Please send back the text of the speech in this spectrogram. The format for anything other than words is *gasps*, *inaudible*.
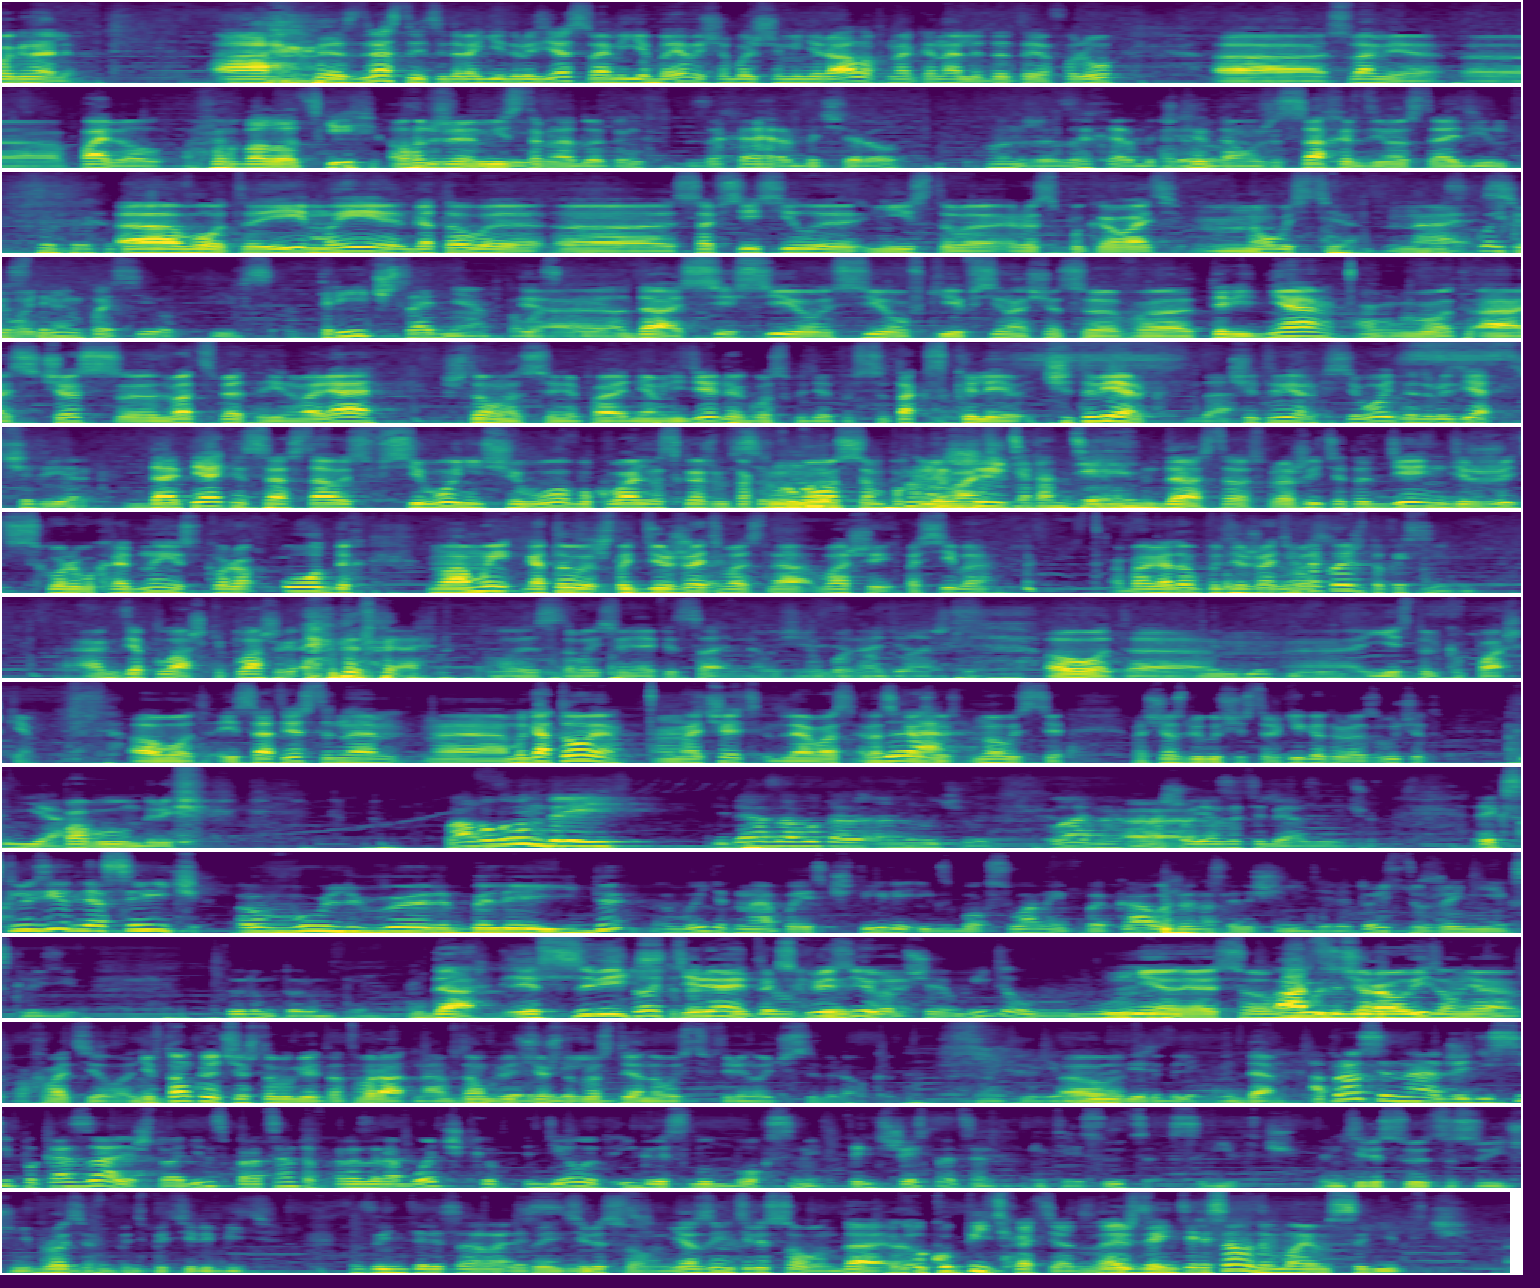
Погнали. А, *laughs* здравствуйте, дорогие друзья, с вами ЕБМ, еще больше минералов на канале DTF.ru. А, с вами а, Павел *laughs* Болоцкий, он же И- мистер на допинг. Захар Бочаров, он же Захар Бочаров. Да, он же Сахар 91. А, вот, и мы готовы э, со всей силы неистово распаковать новости на Сколько сегодня. стрим по Sea of Thieves? Три часа дня по Э, Москве. Да, Си- SEO, SEO в KFC начнется в три дня. Вот, а сейчас э, 25 января. Что у нас сегодня по дням недели? Господи, это все так склеивает. Четверг. Да. Четверг. Сегодня, друзья, Четверг. до пятницы осталось всего ничего. Буквально, скажем так, Всего носом поклевать. Прожить этот день. Да, осталось прожить этот день. Держитесь, скоро выходные, скоро отдых. Ну а мы готовы Отлично поддержать держать. вас на вашей... Спасибо. Готовы поддержать У меня вас такой же, только синий. А где плашки? Плашек. *laughs* Мы с тобой сегодня официально очень плашки. Вот. э, э, Есть только Пашки. А Вот. И, соответственно, э, мы готовы начать для вас рассказывать новости. Начнем с бегущей строки, которую озвучит. Павел Ундрий. Павел. Тебя зовут о- озвучивать. Ладно, А. хорошо, я за тебя озвучу. Эксклюзив для Switch Wolverblade выйдет на PS4, Xbox One и ПК уже на следующей неделе. То есть уже не эксклюзив. Турум турум пум Да, и Switch Что это? теряет Ты- ты- Ты, эксклюзивы. вообще видел? Не, я арт вчера увидел, мне хватило. Не в том ключе, что выглядит отвратно, а в том ключе, что просто я новости в три ночи собирал. Окей, вот. Да. Опросы на GDC показали, что 11% разработчиков делают игры с лутбоксами, 36% интересуются Switch. Интересуется Switch. Не против пот- потеребить. *laughs* Заинтересовались. Заинтересован. Я заинтересован, да. Купить хотят, Знаешь, знаешь. заинтересованы в моем Switch?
